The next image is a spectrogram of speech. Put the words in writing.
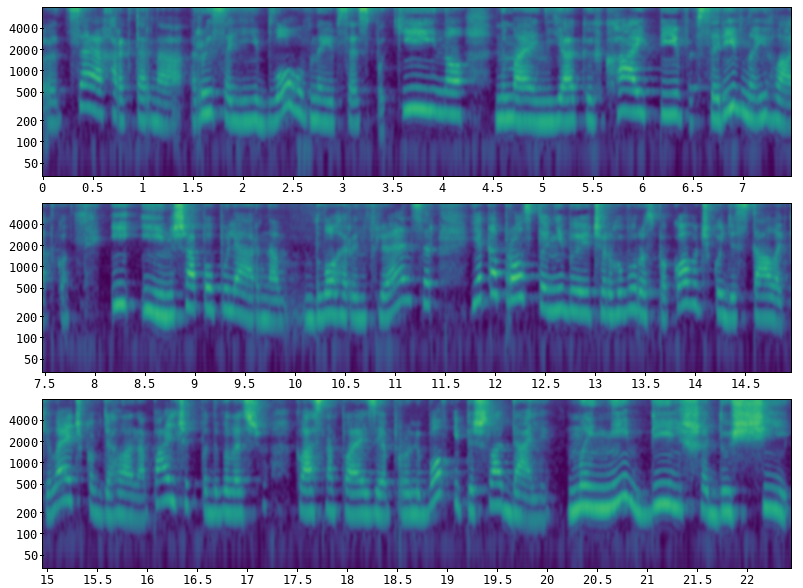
Е, Це характерна риса її блогу, в неї все спокійно, немає ніяких хайпів, все рівно і гладко. І інша популярна блогер-інфлюенсер, яка просто ніби чергову розпаковочку дістала кілечко, вдягла на пальчик, подивилась, що класна поезія про любов, і пішла далі. Мені більше душі,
